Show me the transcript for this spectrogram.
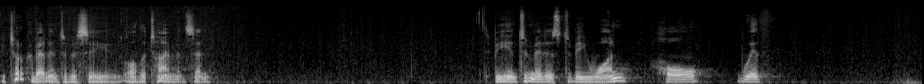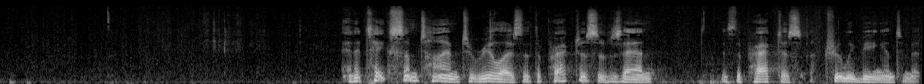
We talk about intimacy all the time in Zen. To be intimate is to be one, whole, with. And it takes some time to realize that the practice of Zen is the practice of truly being intimate.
